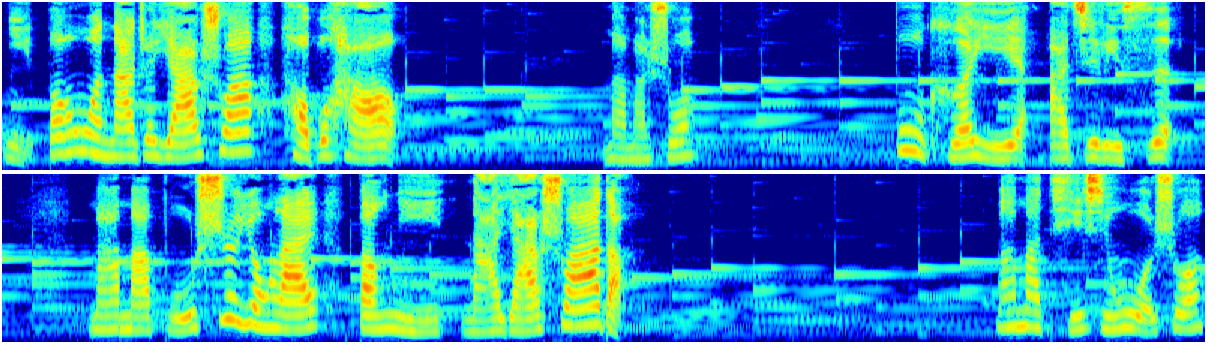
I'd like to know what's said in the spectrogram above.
你帮我拿着牙刷好不好？妈妈说：“不可以，阿基里斯，妈妈不是用来帮你拿牙刷的。”妈妈提醒我说：“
